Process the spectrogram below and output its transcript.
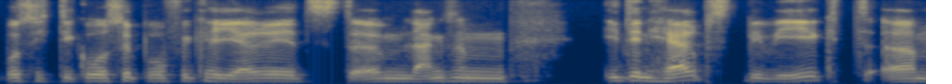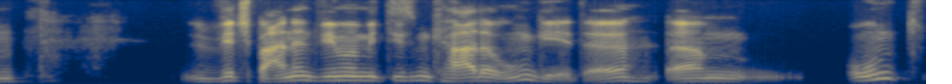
wo sich die große Profikarriere jetzt ähm, langsam in den Herbst bewegt. Ähm, wird spannend, wie man mit diesem Kader umgeht. Äh? Ähm, und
